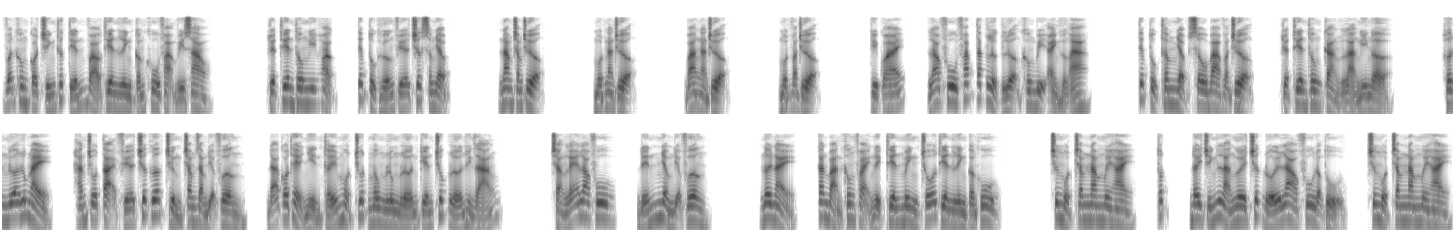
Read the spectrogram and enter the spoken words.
vẫn không có chính thức tiến vào thiên linh cấm khu phạm vi sao? Tuyệt thiên thông nghĩ hoặc, tiếp tục hướng phía trước xâm nhập. năm trăm trượng, một ngàn trượng, ba ngàn trượng, một vạn trượng. Kỳ quái, lão phu pháp tắc lực lượng không bị ảnh hưởng a. Tiếp tục thâm nhập sâu ba vạn trượng, tuyệt thiên thông càng là nghi ngờ. Hơn nữa lúc này hắn chỗ tại phía trước ước chừng trăm dặm địa phương, đã có thể nhìn thấy một chút mông lung lớn kiến trúc lớn hình dáng. Chẳng lẽ lao phu đến nhầm địa phương? Nơi này, căn bản không phải nghịch thiên minh chỗ thiên linh cấm khu. Chương một trăm năm mươi hai, tốt, đây chính là ngươi trước đối lao phu động thủ. Chương một trăm năm mươi hai,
